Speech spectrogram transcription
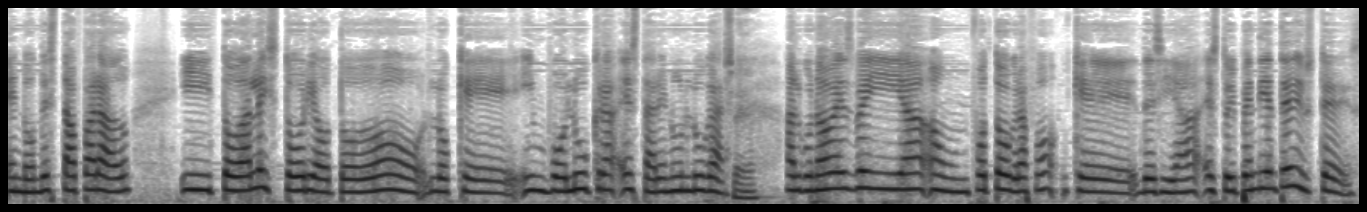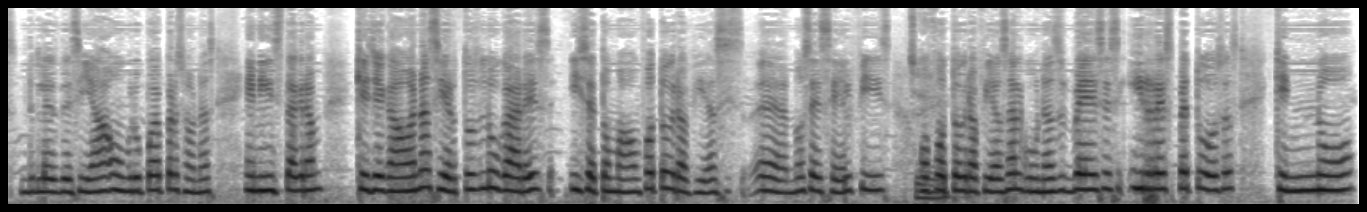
en dónde está parado y toda la historia o todo lo que involucra estar en un lugar. Sí. Alguna vez veía a un fotógrafo que decía, estoy pendiente de ustedes. Les decía a un grupo de personas en Instagram que llegaban a ciertos lugares y se tomaban fotografías, eh, no sé, selfies Sí. o fotografías algunas veces irrespetuosas que no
